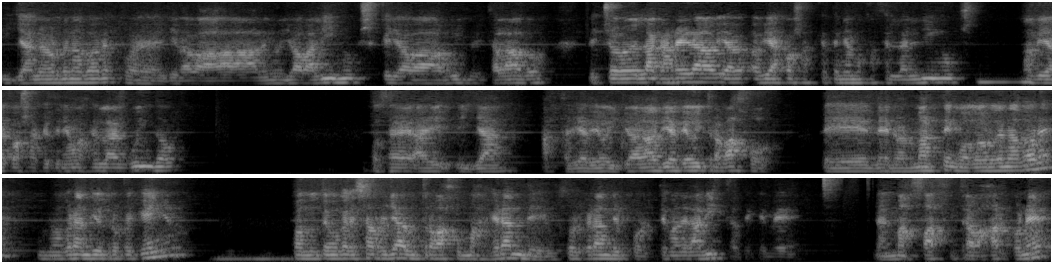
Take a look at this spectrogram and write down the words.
y ya en los ordenadores pues llevaba, llevaba Linux, que llevaba Windows instalado. De hecho, en la carrera había, cosas que teníamos que hacerlas en Linux, había cosas que teníamos que hacerlas en Windows. Entonces, ahí y ya, hasta el día de hoy. Yo a día de hoy trabajo eh, de normal, tengo dos ordenadores, uno grande y otro pequeño. Cuando tengo que desarrollar un trabajo más grande, un software grande por el tema de la vista, de que me, es más fácil trabajar con él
